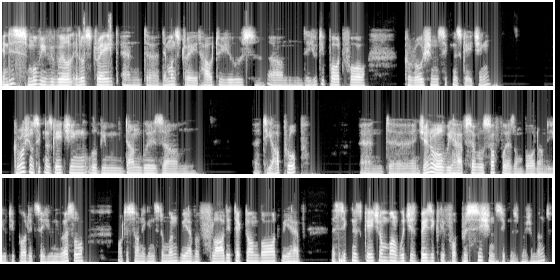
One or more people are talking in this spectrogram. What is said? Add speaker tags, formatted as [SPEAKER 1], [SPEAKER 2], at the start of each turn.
[SPEAKER 1] In this movie we will illustrate and uh, demonstrate how to use um, the utPod for corrosion thickness gauging. Corrosion thickness gauging will be done with um, a TR probe and uh, in general we have several softwares on board on the utPod. It's a universal ultrasonic instrument. We have a flaw detector on board. We have a thickness gauge on board which is basically for precision thickness measurement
